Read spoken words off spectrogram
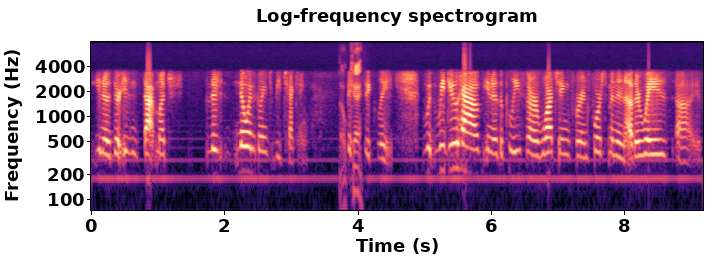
you know there isn't that much. There's no one's going to be checking. Okay. Basically, we, we do have you know the police are watching for enforcement in other ways. Uh, if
